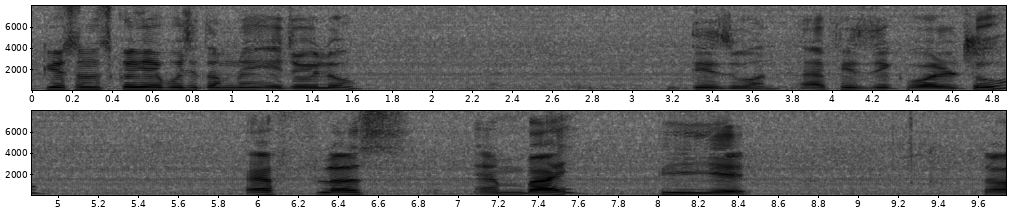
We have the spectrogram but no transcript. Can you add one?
ઇક્વેશન્સ કઈ આપ્યું છે તમને એ જોઈ લો this one f is equal to f plus m by pa the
